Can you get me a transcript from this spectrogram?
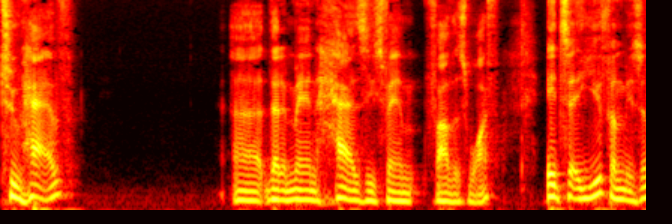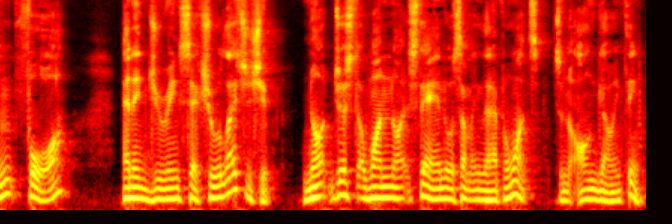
to have, uh, that a man has his fam- father's wife, it's a euphemism for an enduring sexual relationship not just a one night stand or something that happened once. It's an ongoing thing.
